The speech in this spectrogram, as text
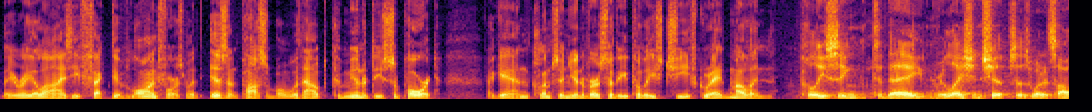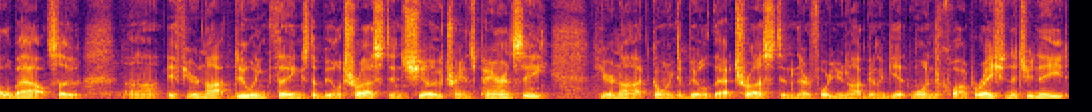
They realize effective law enforcement isn't possible without community support. Again, Clemson University Police Chief Greg Mullen. Policing today, relationships is what it's all about. So, uh, if you're not doing things to build trust and show transparency, you're not going to build that trust, and therefore you're not going to get one, the cooperation that you need,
